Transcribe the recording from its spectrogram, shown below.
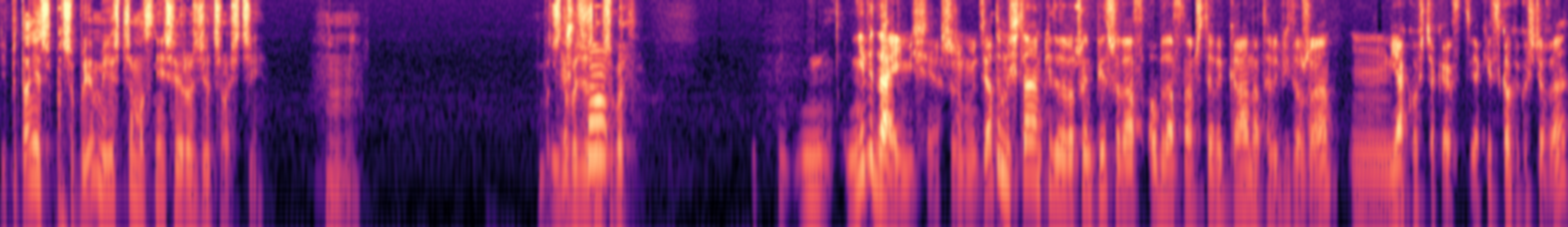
I pytanie, czy potrzebujemy jeszcze mocniejszej rozdzielczości? Hmm. Bo czy to Wiesz będziesz co? na przykład. Nie wydaje mi się, szczerze mówiąc. Ja o tym myślałem, kiedy zobaczyłem pierwszy raz obraz na 4K na telewizorze, mm, jakość, jaka jest, jaki jest skok jakościowy.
